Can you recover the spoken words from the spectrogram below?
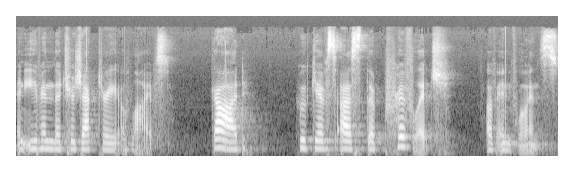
and even the trajectory of lives. God, who gives us the privilege of influence,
